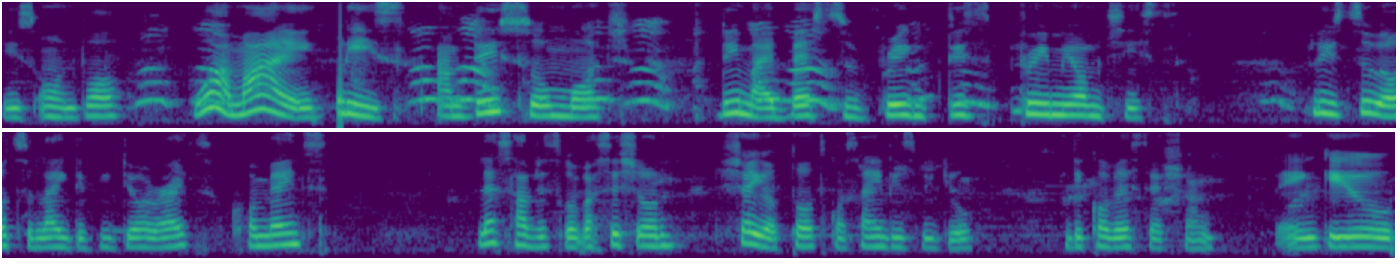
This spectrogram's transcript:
is on but who am i? Please i'm doing so much doing my best to bring this premium gist. Please do well to like the video right comment let's have this conversation. Share your thoughts concerning this video in the comment section. Thank you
